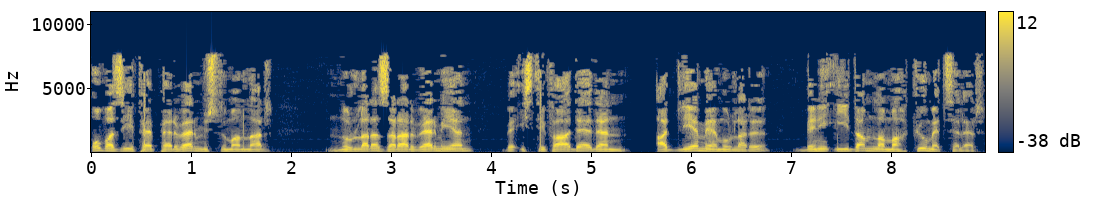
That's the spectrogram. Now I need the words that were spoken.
O vazife perver Müslümanlar nurlara zarar vermeyen ve istifade eden adliye memurları beni idamla mahkum etseler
